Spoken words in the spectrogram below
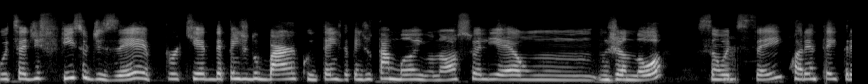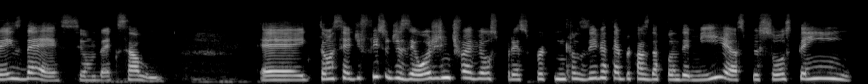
Putz, é difícil dizer porque depende do barco, entende? Depende do tamanho. O nosso ele é um, um Janot São hum. Odyssey 43 DS, é um Dex Alum. É, então, assim, é difícil dizer. Hoje a gente vai ver os preços, porque, inclusive até por causa da pandemia, as pessoas têm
